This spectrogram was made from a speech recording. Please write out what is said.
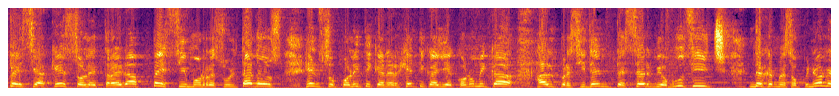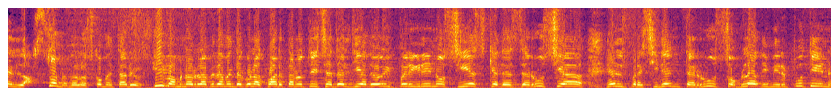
pese a que eso le traerá pésimos resultados en su política energética y económica al presidente serbio Vucic? Déjenme su opinión en la zona de los comentarios. Y vámonos rápidamente con la cuarta noticia del día de hoy, peregrinos, si es que desde Rusia el presidente ruso Vladimir Putin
